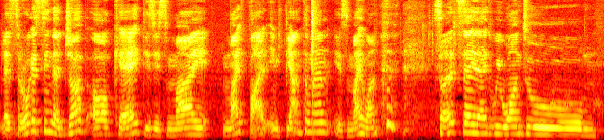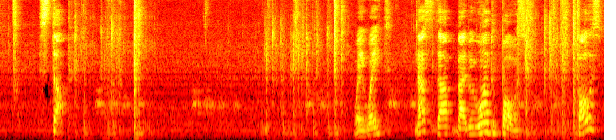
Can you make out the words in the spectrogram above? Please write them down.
let's requesting the job. Okay this is my my file. Impiantoman is my one. So let's say that we want to stop. Wait wait not stop but we want to pause. Pause?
